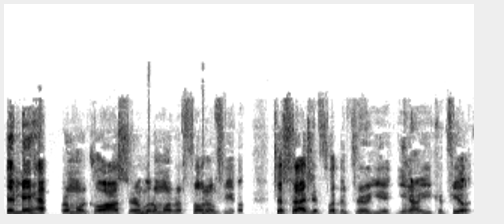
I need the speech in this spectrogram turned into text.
that may have a little more gloss or a Mhm. little more of a photo Mhm. feel, just so as you're flipping through, you you know you could feel it.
